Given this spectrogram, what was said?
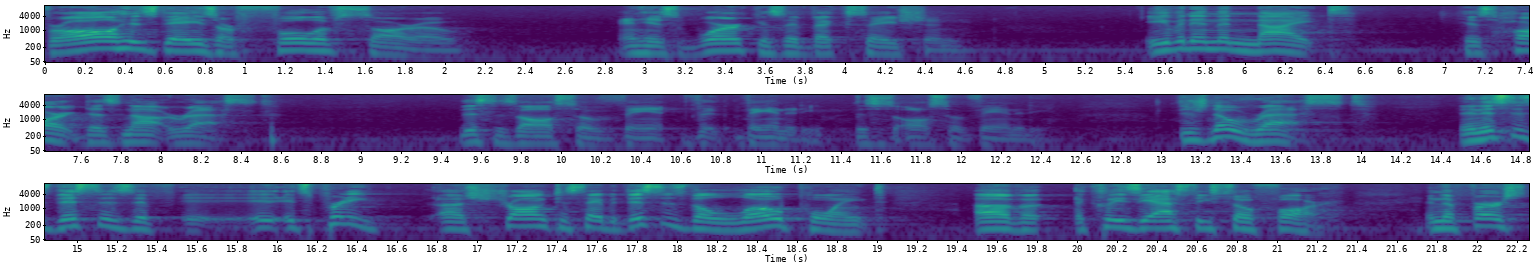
For all his days are full of sorrow, and his work is a vexation. Even in the night, his heart does not rest. This is also van- vanity. This is also vanity. There's no rest. And this is, this is if, it's pretty uh, strong to say, but this is the low point of Ecclesiastes so far. In the first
